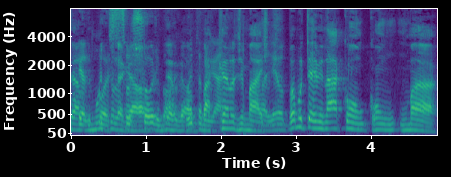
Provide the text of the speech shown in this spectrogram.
Marcelo. Pedro. Muito Pô, legal. show de bola. Legal. Muito obrigado. Bacana demais. Valeu. Vamos terminar com, com uma,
